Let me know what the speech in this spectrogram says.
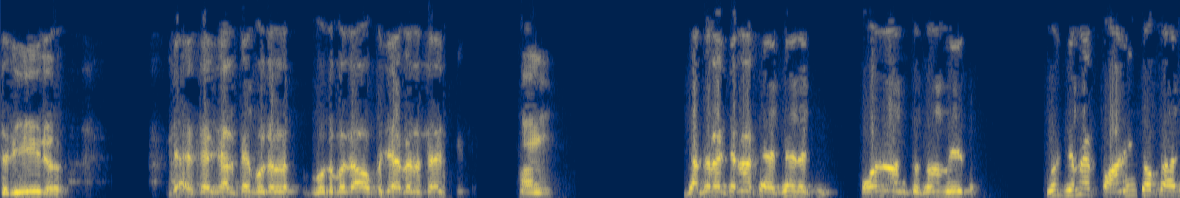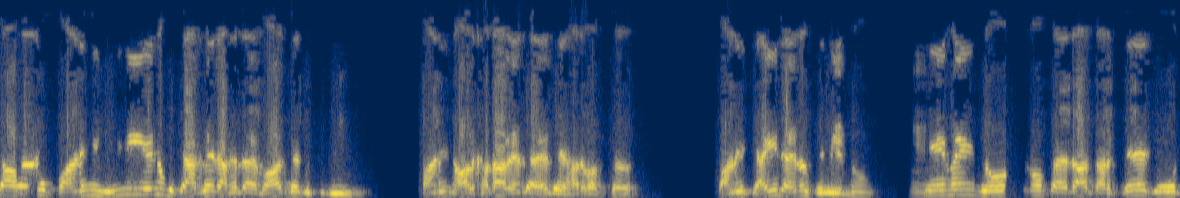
ਸਰੀਰ ਜੈਸੇ ਚਲਤੇ ਬੁਦਲ ਬਦਾ ਉਪਜੈ ਬਨਸੈ ਹਾਂਜੀ। ਜਗ ਰਚਨਾ ਤੈਸੇ ਰਚੀ ਉਹ ਨਾਨਕ ਸੁਣ ਮੀਤ ਜਿਵੇਂ ਪਾਣੀ ਤੋਂ ਪੈਦਾ ਹੋ ਕੇ ਪਾਣੀ ਹੀ ਇਹਨੂੰ ਬਚਾ ਕੇ ਰੱਖਦਾ ਹੈ ਬਾਅਦ ਦੇ ਵਿੱਚ ਵੀ। ਪਾਣੀ ਨਾਲ ਖੜਾ ਰਹਿੰਦਾ ਹੈ ਇਹਦੇ ਹਰ ਵਕਤ। ਪਾਣੀ ਚਾਹੀਦਾ ਇਹਨੂੰ ਸਰੀਰ ਨੂੰ। ਇਵੇਂ ਜੋਤ ਨੂੰ ਪੈਦਾ ਕਰਕੇ ਜੋਤ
